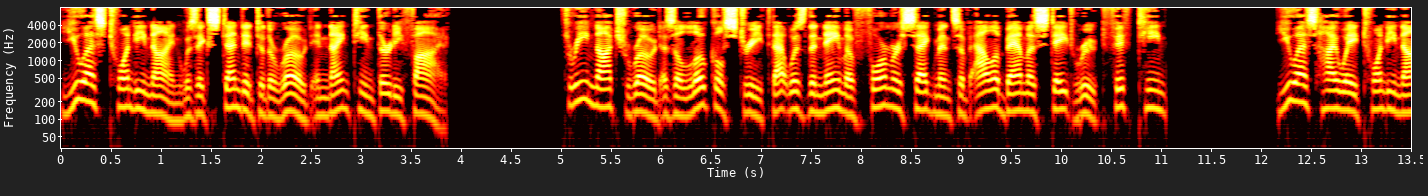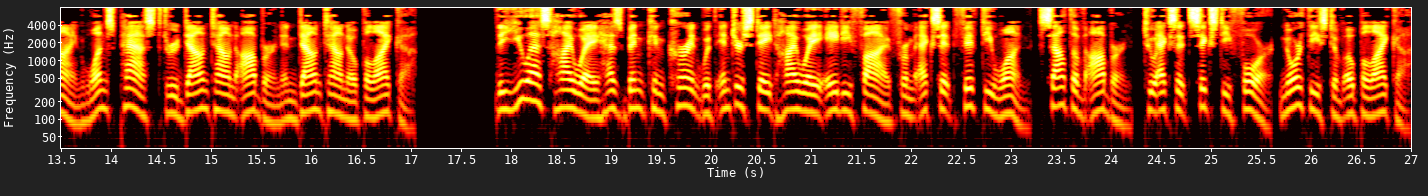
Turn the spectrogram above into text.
US 29 was extended to the road in 1935. Three Notch Road is a local street that was the name of former segments of Alabama State Route 15 U.S. Highway 29 once passed through downtown Auburn and downtown Opelika. The U.S. highway has been concurrent with Interstate Highway 85 from exit 51, south of Auburn, to exit 64, northeast of Opelika.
